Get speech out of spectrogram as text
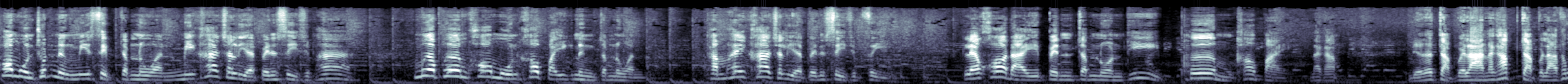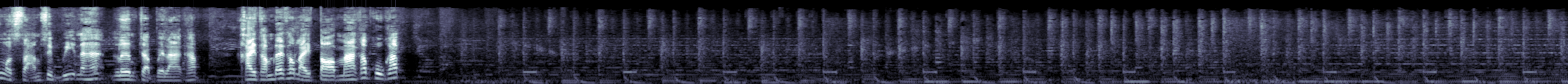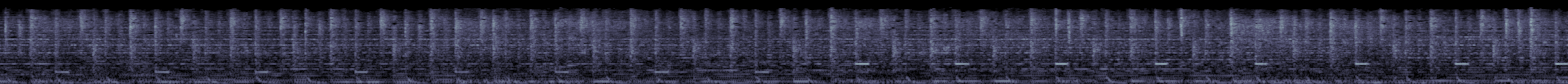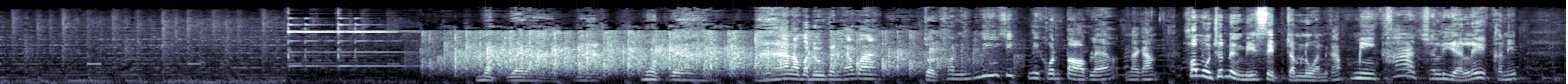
ข้อมูลชุดหนึ่งมี 10 จำนวน มีค่าเฉลี่ยเป็น 45 เมื่อเพิ่มข้อมูลเข้าไปอีกหนึ่งจำนวนทำให้ค่าเฉลี่ยเป็น 44 แล้วข้อใดเป็นจำนวนที่เพิ่มเข้าไปนะครับ เดี๋ยวจะจับเวลานะครับ จับเวลาทั้งหมด 30 วินะฮะ เริ่มจับเวลาครับ ใครทำได้เท่าไหร่ตอบมาครับครูครับ หมดเวลานะฮะหมดเวลาอ่าเรามาดูกันครับว่าโจทย์ข้อนี้นี่สิมีคนตอบแล้วนะครับ ข้อมูลชุดหนึ่งมี 10จำนวนครับ มีค่าเฉลี่ยเลขคณิต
